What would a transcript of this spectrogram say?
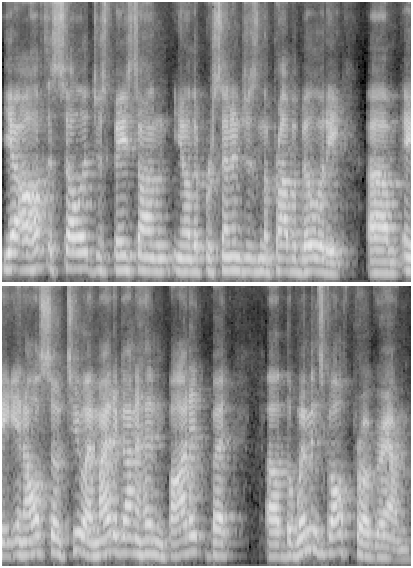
Yeah, I'll have to sell it just based on you know the percentages and the probability, um, and also too, I might have gone ahead and bought it, but uh, the women's golf program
